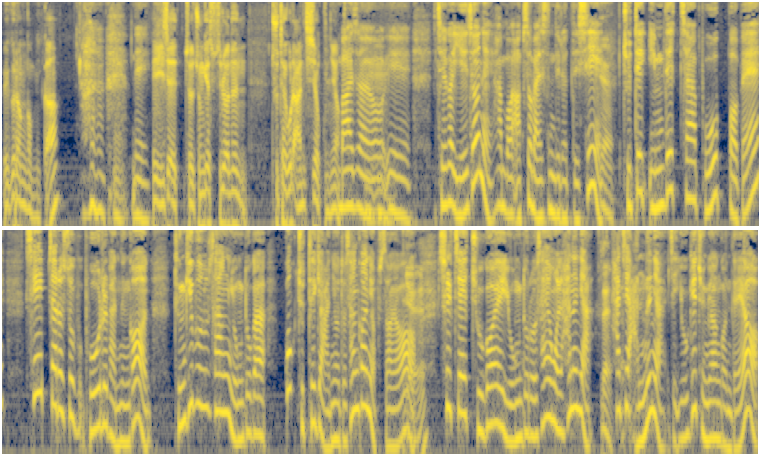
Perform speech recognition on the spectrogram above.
왜 그런 겁니까? 네. 예, 이제 저 중개 수수료는 주택으로 안 치셨군요. 맞아요. 음. 예. 제가 예전에 한번 앞서 말씀드렸듯이 예. 주택 임대차 보호법에 세입자로서 보호를 받는 건 등기부상 용도가 꼭 주택이 아니어도 상관이 없어요. 예. 실제 주거의 용도로 사용을 하느냐, 네. 하지 않느냐, 이제 요게 중요한 건데요.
